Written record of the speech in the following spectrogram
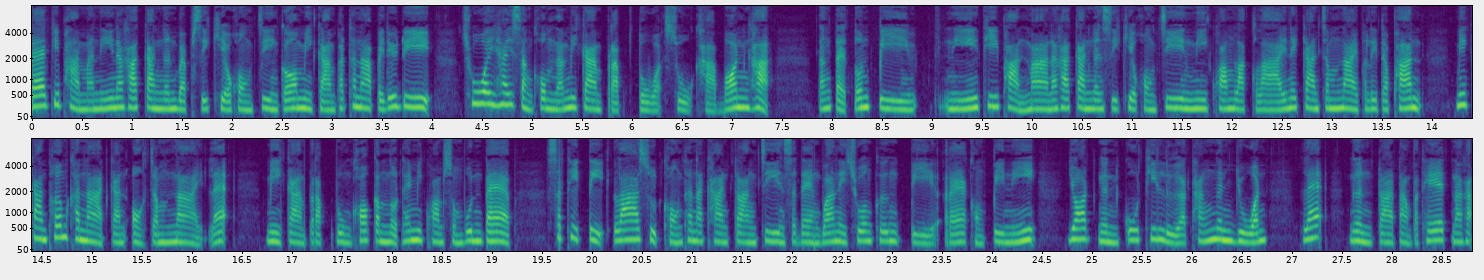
แรกที่ผ่านมานี้นะคะ การเงินแบบสีเขียวของจีนก็มีการพัฒนาไปได้ดี ช่วยให้สังคมนั้นมีการปรับตัวสู่คาร์บอนค่ะ ตั้งแต่ต้นปีนี้ที่ผ่านมานะคะ การเงินสีเขียวของจีนมีความหลากหลายในการจำหน่ายผลิตภัณฑ์ มีการเพิ่มขนาดการออกจำหน่าย และมีการปรับปรุงข้อกำหนดให้มีความสมบูรณ์แบบ สถิติล่าสุดของธนาคารกลางจีน แสดงว่าในช่วงครึ่งปีแรกของปีนี้ ยอดเงินกู้ที่เหลือทั้งเงินยวน และเงินตราต่างประเทศนะคะ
